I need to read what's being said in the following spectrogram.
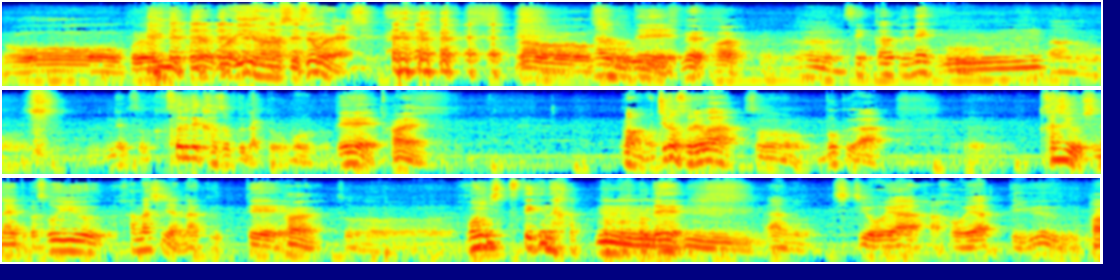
おおこれはいいこれこれはいい話ですよこれ。なのでね。はうん、せっかくねこうあのねそそれで家族だと思うのでいはい。まあもちろんそれはその僕がうん家事をしないとかそういう話じゃなくて、はその本質的なところで、あの父親母親っていうこ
